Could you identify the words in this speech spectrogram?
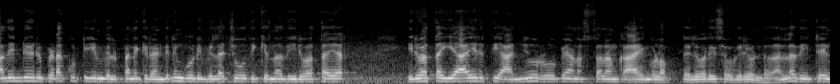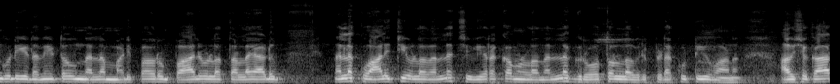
അതിന്റെ ഒരു പിടക്കുട്ടിയും വിൽപ്പനയ്ക്ക് രണ്ടിനും കൂടി വില ചോദിക്കുന്നത് ഇരുപത്തയ്യായിരം ഇരുപത്തയ്യായിരത്തി അഞ്ഞൂറ് രൂപയാണ് സ്ഥലം കായംകുളം. ഡെലിവറി സൗകര്യമുണ്ട്. നല്ല തീറ്റയും കൂടി ഇടനീട്ടവും നല്ല മടിപ്പാറും പാലുള്ള തള്ളയാടും നല്ല ക്വാളിറ്റിയുള്ള നല്ല ചെവിയിറക്കമുള്ള നല്ല ഗ്രോത്തുള്ള ഒരു പിടക്കുട്ടിയുമാണ് ആവശ്യക്കാർ.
